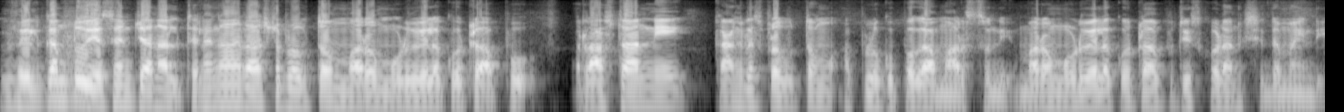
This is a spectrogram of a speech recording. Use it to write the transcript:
Welcome to SN channel. Telangana రాష్ట్ర ప్రభుత్వం మరో మూడు వేల కోట్ల అప్పు. రాష్ట్రాన్ని కాంగ్రెస్ ప్రభుత్వం అప్పుల కుప్పగా మారుస్తుంది. మరో మూడు వేల కోట్ల అప్పు తీసుకోవడానికి సిద్ధమైంది.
